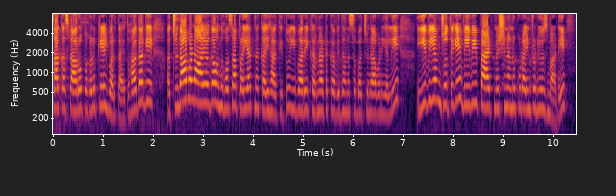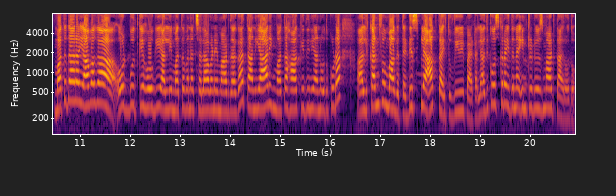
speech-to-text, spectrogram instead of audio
ಸಾಕಷ್ಟು ಆರೋಪಗಳು ಕೇಳಿ ಬರ್ತಾ ಇತ್ತು. ಹಾಗಾಗಿ ಚುನಾವಣಾ ಆಯೋಗ ಒಂದು ಹೊಸ ಪ್ರಯತ್ನ ಕೈ ಹಾಕಿತ್ತು. ಈ ಬಾರಿ ಕರ್ನಾಟಕ ವಿಧಾನಸಭಾ ಚುನಾವಣೆಯಲ್ಲಿ ಇವಿಎಂ ಜೊತೆಗೆ ವಿವಿ ಪ್ಯಾಟ್ ಮೆಷಿನ್ ಅನ್ನು ಕೂಡ ಇಂಟ್ರೊಡ್ಯೂಸ್ ಮಾಡಿ. ಮತದಾರ ಯಾವಾಗ ಓಟ್ ಬೂತ್ಗೆ ಹೋಗಿ ಅಲ್ಲಿ ಮತವನ್ನ ಚಲಾವಣೆ ಮಾಡಿದಾಗ ತಾನು ಯಾರಿಗೆ ಮತ ಹಾಕಿದ್ದೀನಿ ಅನ್ನೋದು ಕೂಡ ಅಲ್ಲಿ ಕನ್ಫರ್ಮ್ ಆಗುತ್ತೆ ಡಿಸ್ಪ್ಲೇ ಆಗ್ತಾ ಇತ್ತು ವಿವಿ ಪ್ಯಾಟ್ ಅಲ್ಲಿ ಅದಕ್ಕೋಸ್ಕರ ಇದನ್ನ ಇಂಟ್ರೊಡ್ಯೂಸ್ ಮಾಡ್ತಾ ಇರೋದು.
